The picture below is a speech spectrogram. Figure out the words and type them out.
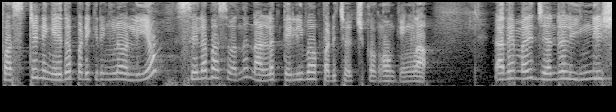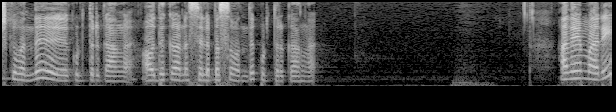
ஃபஸ்ட்டு நீங்கள் எதை படிக்கிறீங்களோ இல்லையோ சிலபஸ் வந்து நல்லா தெளிவாக படித்து வச்சுக்கோங்க ஓகேங்களா? அதே மாதிரி ஜென்ரல் இங்கிலீஷ்க்கு வந்து கொடுத்துருக்காங்க. அதுக்கான சிலபஸை வந்து கொடுத்துருக்காங்க. அதே மாதிரி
